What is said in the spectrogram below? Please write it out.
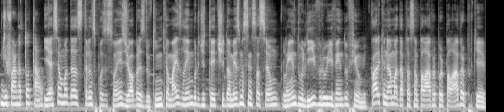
de forma total. E essa é uma das transposições de obras do King que eu mais lembro de ter tido a mesma sensação lendo o livro e vendo o filme filme. Claro que não é uma adaptação palavra por palavra, porque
